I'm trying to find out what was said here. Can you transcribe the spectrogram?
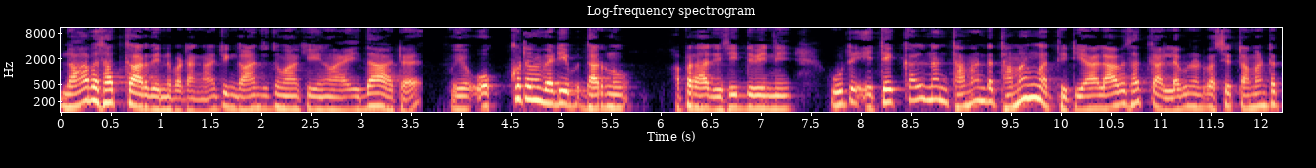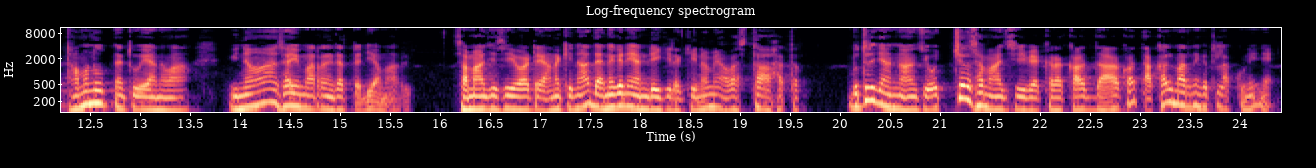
ලාභ සත්කාර දෙන්න පටන් ගන්නවා. ඉතින් ගාන්ධිතුමා කියනවා එදාට ඔය ඔක්කොටම වැඩි දරුණු අපරාධය සිද්ධ වෙන්නේ ඌට එතෙක්කල් නම් Tamanට Tamanවත් හිටියා ලාභ සත්කාර ලැබුණාට පස්සේ Tamanට තමනුත් නැතුව යනවා විනාශයි මරණයටත් වැඩිය අමාරුයි. සමාජ සේවයට යන කෙනා දැනගෙන යන්නේ කියලා කියනවා මේ අවස්ථා හතර. බුදුරජාණන් වහන්සේ ඔච්චර සමාජ සේවයක් කරා කවදාකවත් අකල් මරණයකට ලක්ුණේ නැහැ.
